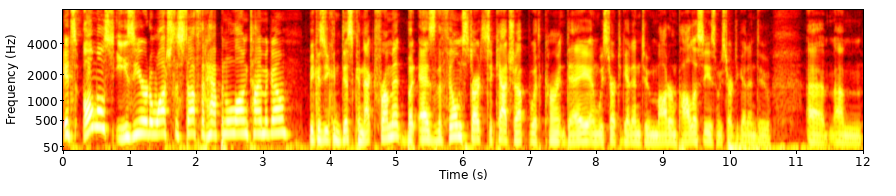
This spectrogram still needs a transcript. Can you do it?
it's almost easier to watch the stuff that happened a long time ago because you can disconnect from it. But as the film starts to catch up with current day, and we start to get into modern policies, and we start to get into uh, um,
